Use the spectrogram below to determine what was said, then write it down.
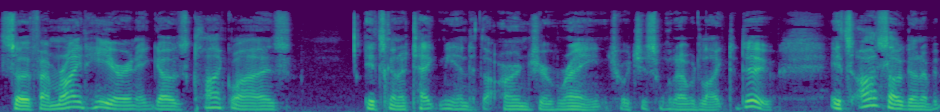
So if I'm right here and it goes clockwise, it's going to take me into the oranger range, which is what I would like to do. It's also going to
